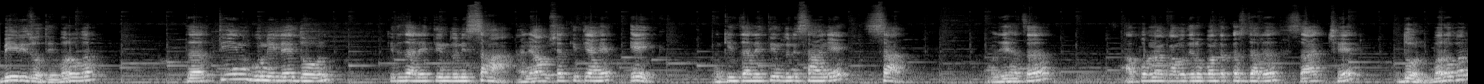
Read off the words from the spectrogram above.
बेरीज होते. बरोबर? तर तीन गुणिले दोन किती झाले? तीन दोन्ही सहा. आणि अंशात किती आहेत एक. मग किती झाले? तीन दोन्ही सहा आणि एक सात. म्हणजे ह्याचं अपूर्णांकामध्ये रूपांतर कसं झालं? सात छेद दोन. बरोबर?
